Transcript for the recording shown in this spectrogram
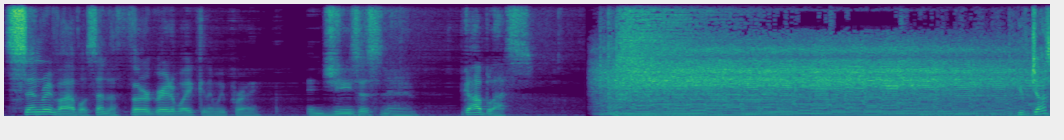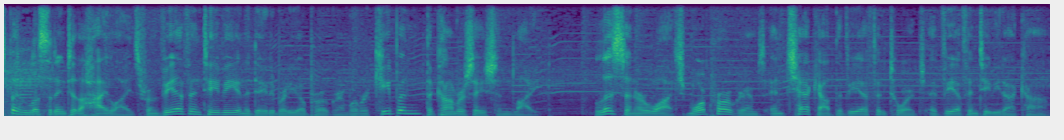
Send revival, send a third great awakening, we pray. In Jesus' name. God bless. You've just been listening to the highlights from VFN TV and the Data Radio program, where we're keeping the conversation light. Listen or watch more programs and check out the VFN Torch at VFNTV.com.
